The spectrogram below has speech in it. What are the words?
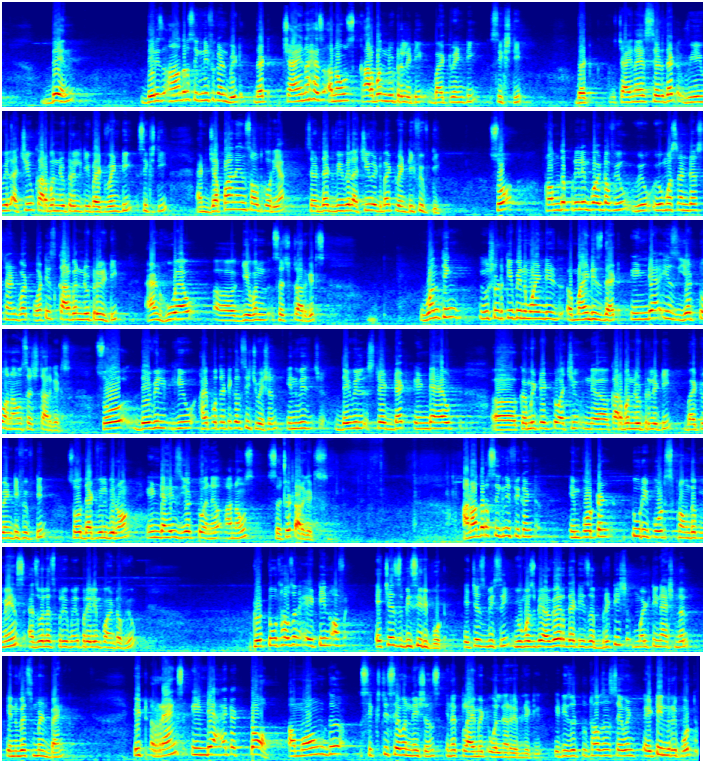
Then there is another significant bit that China has announced carbon neutrality by 2060 that China has said that we will achieve carbon neutrality by 2060 and Japan and South Korea said that we will achieve it by 2050. So from the prelim point of view, you, you must understand what, what is carbon neutrality and who have uh, given such targets. One thing you should keep in mind is, uh, mind is that India is yet to announce such targets. So they will give hypothetical situation in which they will state that India have uh, committed to achieve uh, carbon neutrality by 2015. So that will be wrong. India is yet to announce such a targets. Another significant important two reports from the mains as well as pre prelim point of view. To 2018 of HSBC report. HSBC, you must be aware that is a British multinational investment bank. It ranks India at a top among the 67 nations in a climate vulnerability. It is a 2018 report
